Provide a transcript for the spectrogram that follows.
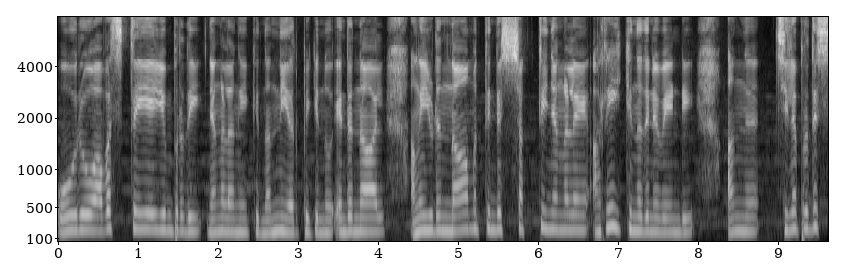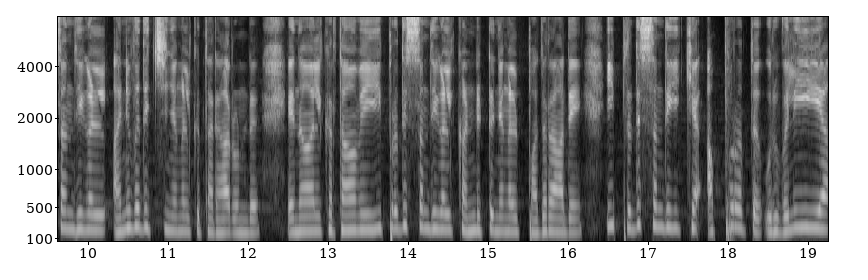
ഓരോ അവസ്ഥയെയും പ്രതി ഞങ്ങൾ അങ്ങേക്ക് നന്ദി അർപ്പിക്കുന്നു. എന്തെന്നാൽ അങ്ങയുടെ നാമത്തിന്റെ ശക്തി ഞങ്ങളെ അറിയിക്കുന്നതിന് വേണ്ടി അങ്ങ് ചില പ്രതിസന്ധികൾ അനുവദിച്ച് ഞങ്ങൾക്ക് തരാറുണ്ട്. എന്നാൽ കർത്താവെ ഈ പ്രതിസന്ധികൾ കണ്ടിട്ട് ഞങ്ങൾ പതറാതെ ഈ പ്രതിസന്ധിക്ക് അപ്പുറത്ത് ഒരു വലിയ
